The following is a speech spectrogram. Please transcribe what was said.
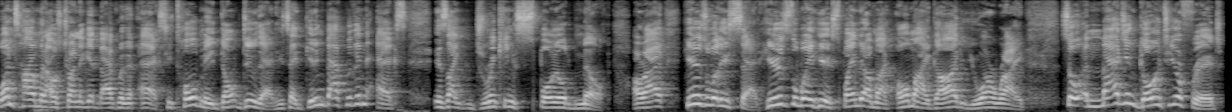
One time when I was trying to get back with an ex, he told me, don't do that. He said, getting back with an ex is like drinking spoiled milk, all right? Here's what he said. Here's the way he explained it. I'm like, oh my God, you are right. So imagine going to your fridge,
